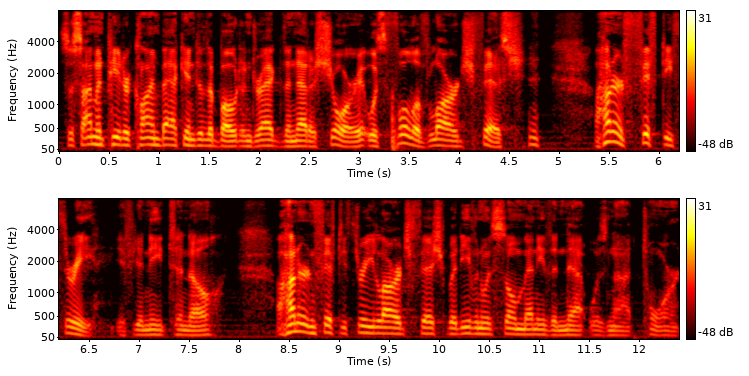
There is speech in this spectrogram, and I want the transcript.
So Simon Peter climbed back into the boat and dragged the net ashore. It was full of large fish 153, if you need to know. 153 large fish, but even with so many, the net was not torn.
